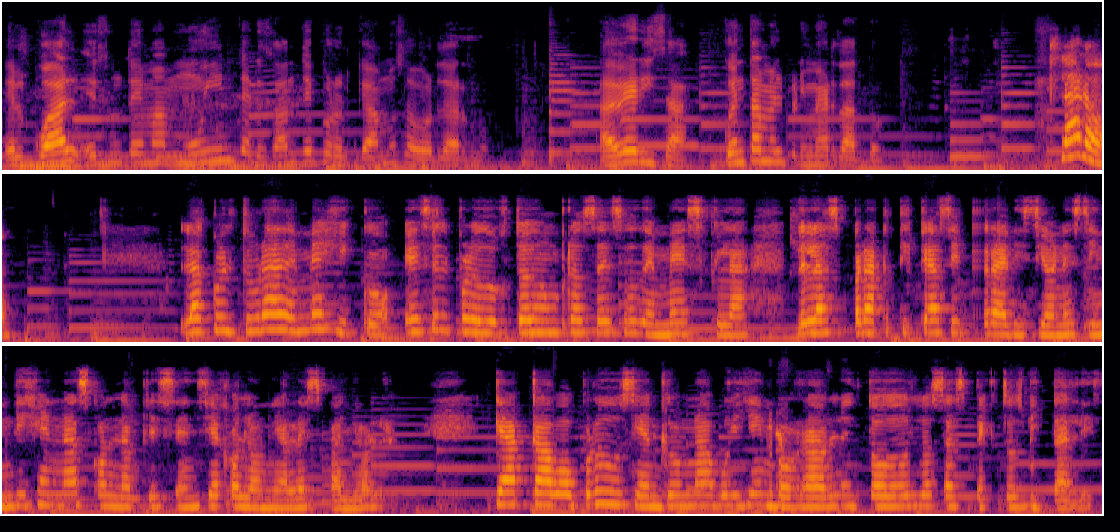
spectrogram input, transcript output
el cual es un tema muy interesante por el que vamos a abordarlo. A ver Isa, cuéntame el primer dato. Claro, la cultura de México es el producto de un proceso de mezcla de las prácticas y tradiciones indígenas con la presencia colonial española, que acabó produciendo una huella imborrable en todos los aspectos vitales.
